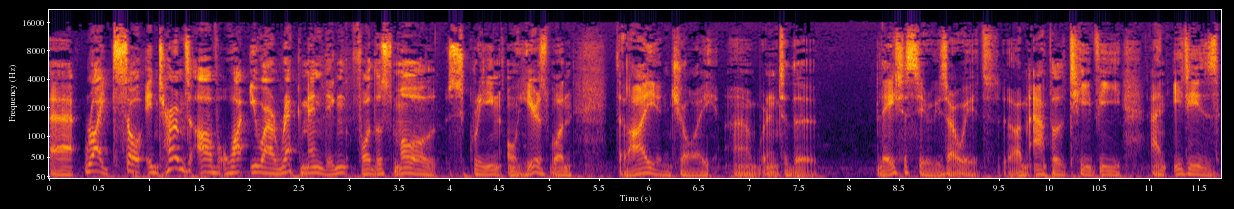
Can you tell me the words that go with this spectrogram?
Uh, right. So, in terms of what you are recommending for the small screen, oh, here's one that I enjoy. Uh, we're into the latest series, are we? It's on Apple TV, and it is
